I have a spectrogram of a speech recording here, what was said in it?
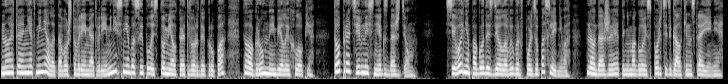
Но это не отменяло того, что время от времени с неба сыпалась то мелкая твердая крупа, то огромные белые хлопья, то противный снег с дождем. Сегодня погода сделала выбор в пользу последнего, но даже это не могло испортить Галке настроение.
